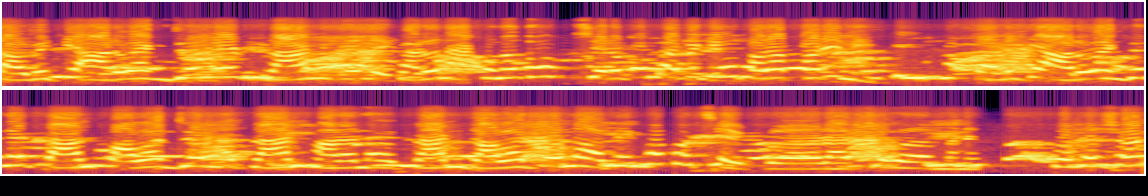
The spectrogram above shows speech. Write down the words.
তবে কি আরও একজনের প্রাণ গেলে? কারণ এখনও তো সেরকম ভাবে কেউ ধরা পড়েনি তবে কি আরও একজনের প্রাণ পাওয়ার জন্য প্রাণ হারানো প্রাণ যাওয়ার জন্য অপেক্ষা করছে রাজ্য মানে প্রশাসন।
